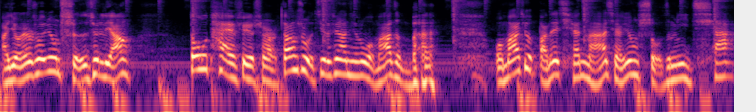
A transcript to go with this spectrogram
啊，有人说用尺子去量，都太费事儿。当时我记得非常清楚，我妈怎么办？我妈就把那钱拿起来，用手这么一掐，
